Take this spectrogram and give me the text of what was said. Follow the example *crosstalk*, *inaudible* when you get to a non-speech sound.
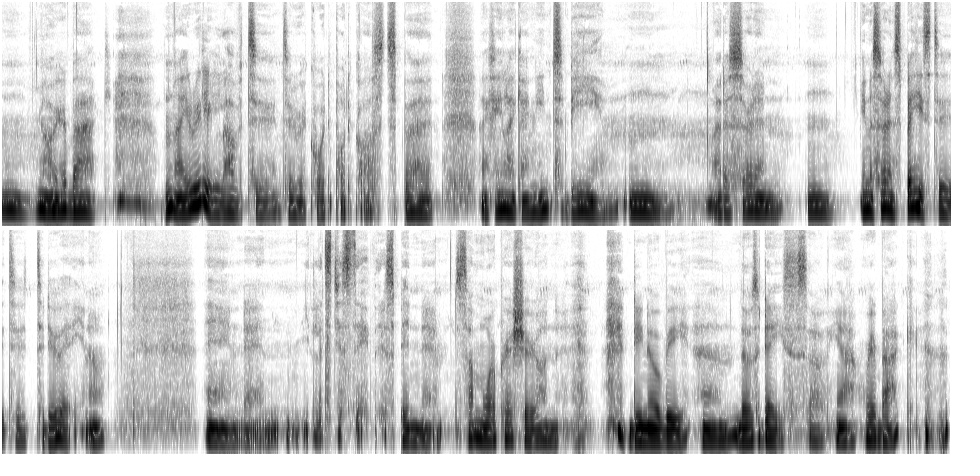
Mm, oh, you're back. Mm, I really love to to record podcasts, but I feel like I need to be mm, at a certain mm, in a certain space to to to do it. You know, and, and let's just say there's been um, some more pressure on *laughs* Dinovi um, those days. So yeah, we're back. *laughs*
